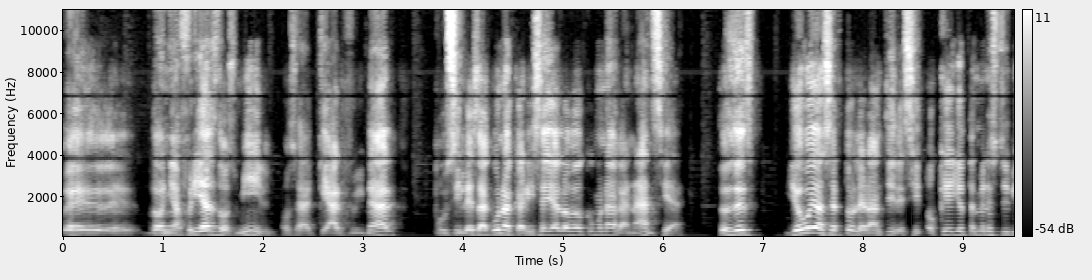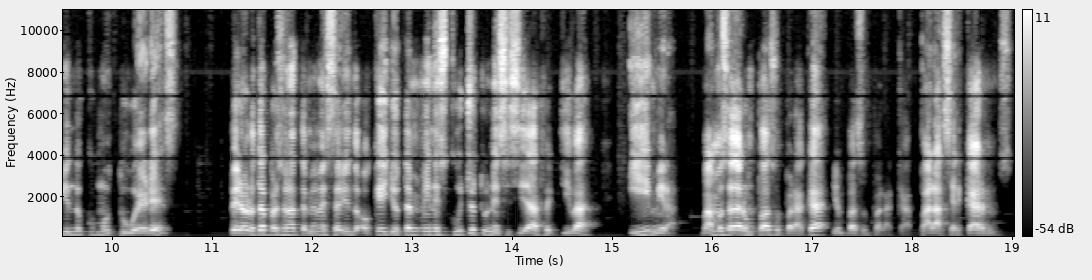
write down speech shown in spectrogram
eh, Doña Frías 2000, o sea, que al final, pues si le saco una caricia ya lo veo como una ganancia. Entonces, yo voy a ser tolerante y decir, ok, yo también estoy viendo cómo tú eres, pero la otra persona también me está viendo, ok, yo también escucho tu necesidad afectiva y mira, vamos a dar un paso para acá y un paso para acá, para acercarnos.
